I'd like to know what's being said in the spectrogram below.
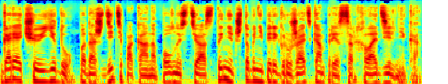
Горячую еду Подождите, пока она полностью остынет, чтобы не перегружать компрессор холодильника.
